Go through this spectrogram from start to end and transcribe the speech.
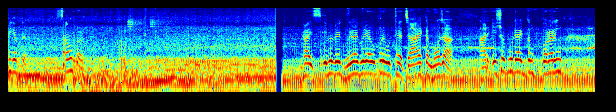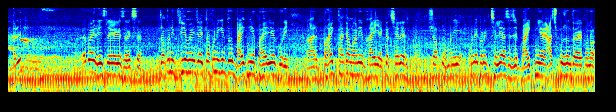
pick up sound guys এভাবে ঘুরে ঘুরে উপরে উঠে যা একটা মজা। আর এসব উঠে একদম কর্নারিং আরে ভাই, রেস লেগে গেছে, দেখছেন? যখনই ফ্রি হয়ে যায় তখনই কিন্তু বাইক নিয়ে বাইরে পড়ি আর বাইক থাকা মানে ভাই, একটা ছেলের স্বপ্ন। মানে অনেক অনেক ছেলে আছে যে বাইক নিয়ে আজ পর্যন্ত এখনও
